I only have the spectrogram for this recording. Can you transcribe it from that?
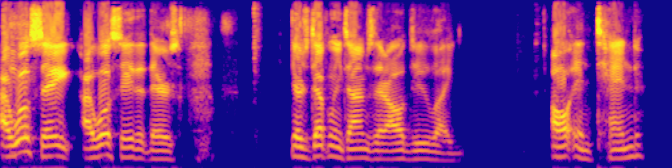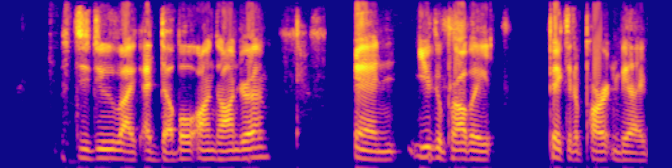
I will say, I will say that there's there's definitely times that I'll do like I'll intend to do like a double entendre, and you could probably pick it apart and be like,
